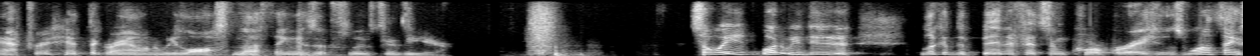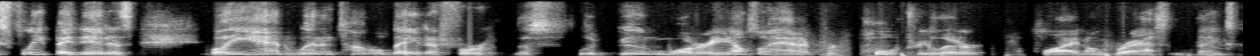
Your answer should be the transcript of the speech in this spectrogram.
after it hit the ground we lost nothing as it flew through the air. So we, what do we do to look at the benefits and corporations? One of the things Felipe did is, well, he had wind and tunnel data for this lagoon water. He also had it for poultry litter applied on grass and things.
